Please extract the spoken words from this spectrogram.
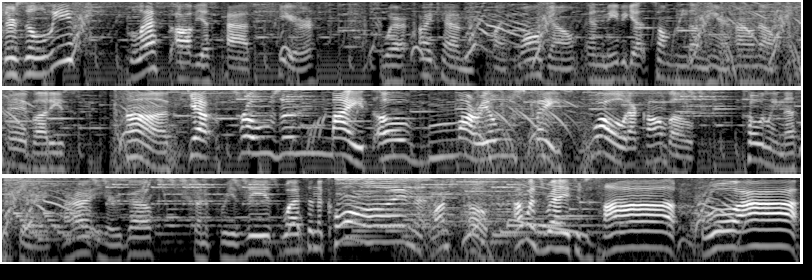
There's the least less obvious path here where I can, like, wall jump and maybe get something done here. I don't know. Hey, buddies. Ah, get Frozen Might of Mario's face. Whoa, that combo. Totally necessary. Alright, here we go. Gonna freeze these. What's in the coin? Launch. Oh, I was ready to just hop. Whoa, ah,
